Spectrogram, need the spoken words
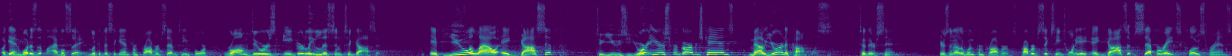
Again, what does the Bible say? Look at this again from Proverbs 17 4. Wrongdoers eagerly listen to gossip. If you allow a gossip to use your ears for garbage cans, now you're an accomplice to their sin. Here's another one from Proverbs. Proverbs 16 28. A gossip separates close friends.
